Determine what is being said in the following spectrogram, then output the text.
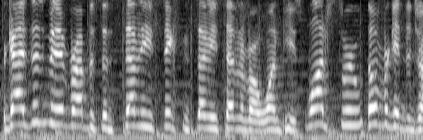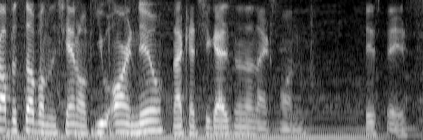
But guys, this has been it for episode 76 and 77 of our One Piece watch through. Don't forget to drop a sub on the channel if you are new. And I'll catch you guys in the next one. Peace, peace.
